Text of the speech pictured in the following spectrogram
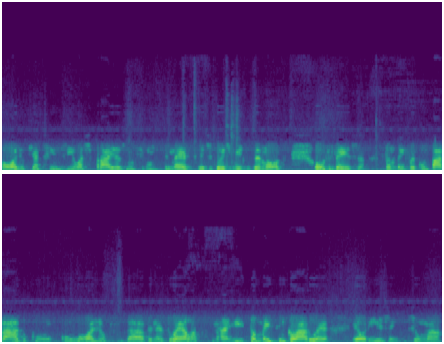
óleo que atingiu as praias no segundo semestre de 2019. Ou seja, também foi comparado com, com o óleo da Venezuela, né? e também, sim, claro, é, é origem de uma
